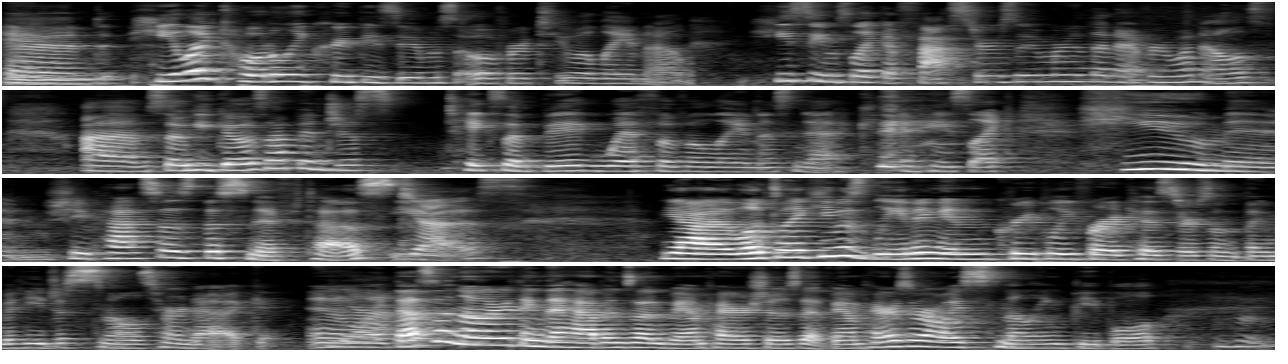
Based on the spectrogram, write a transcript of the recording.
And he like totally creepy zooms over to Elena. He seems like a faster zoomer than everyone else. Um, so he goes up and just takes a big whiff of Elena's neck and he's like, human. she passes the sniff test. Yes. Yeah, it looked like he was leaning in creepily for a kiss or something, but he just smells her neck. And I'm Yeah. like, that's another thing that happens on vampire shows that vampires are always smelling people. Mm-hmm.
